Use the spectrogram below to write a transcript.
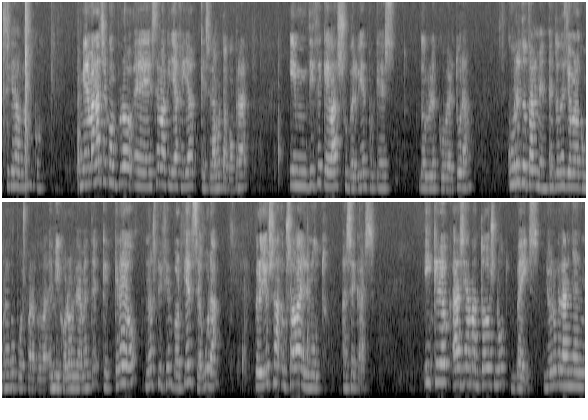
se queda blanco. Mi hermana se compró eh, este maquillaje ya, que se la ha vuelto a comprar, y dice que va súper bien porque es doble cobertura. Cubre totalmente. Entonces yo me lo he comprado pues para probar, en mi color obviamente, que creo, no estoy 100% segura, pero yo usa- usaba el nude a secas. Y creo que ahora se llaman todos nude beige. Yo creo que le han añ-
